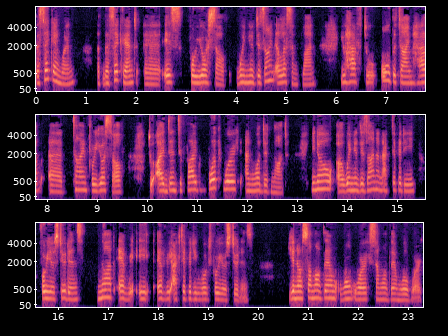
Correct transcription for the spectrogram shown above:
the second one the second uh, is for yourself when you design a lesson plan you have to all the time have a time for yourself to identify what worked and what did not. You know, uh, when you design an activity for your students, not every every activity works for your students. You know, some of them won't work, some of them will work.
